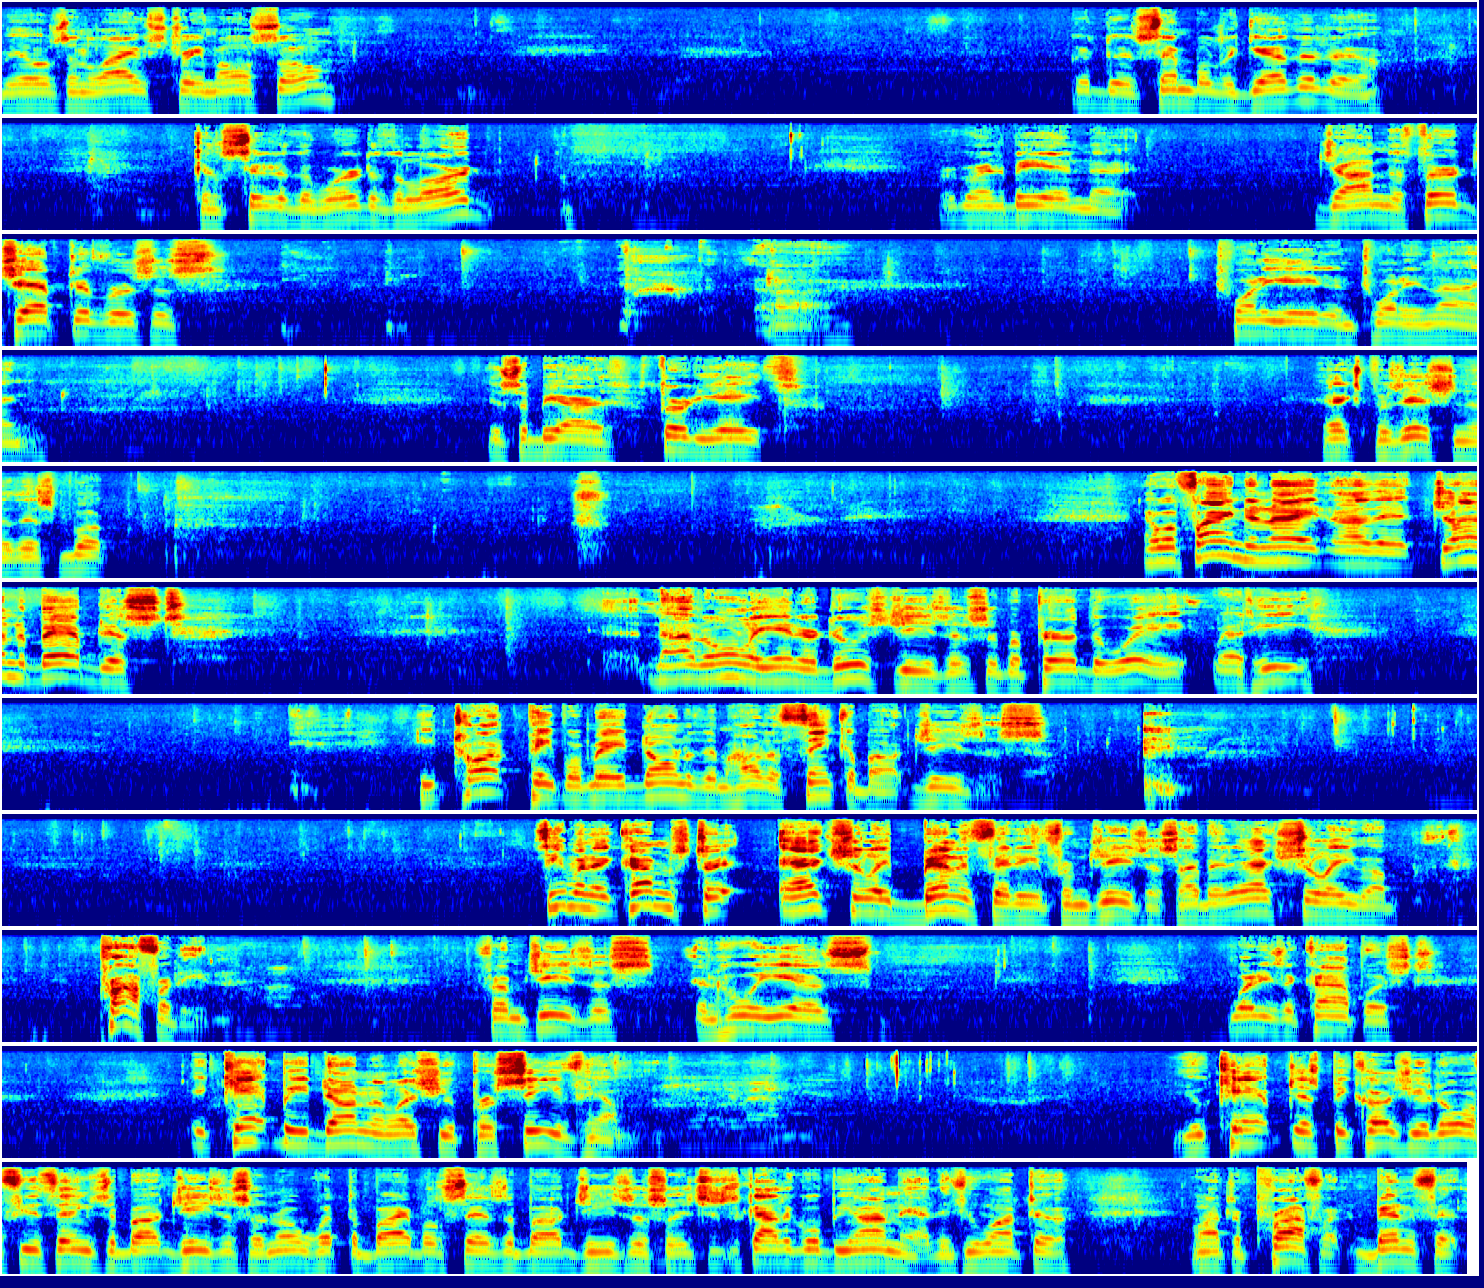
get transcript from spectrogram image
those in live stream also. Good to assemble together to consider the word of the Lord. We're going to be in uh, John, the third chapter, verses uh, 28 and 29. This will be our 38th exposition of this book. Now we'll find tonight uh, that John the Baptist not only introduced Jesus or prepared the way, but he he taught people, made known to them how to think about Jesus. See, when it comes to actually benefiting from Jesus, I mean, actually uh, profiting from Jesus and who he is, what he's accomplished, it can't be done unless you perceive him. You can't just because you know a few things about Jesus or know what the Bible says about Jesus. It's just got to go beyond that if you want to want to profit benefit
